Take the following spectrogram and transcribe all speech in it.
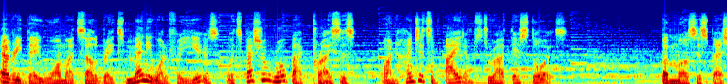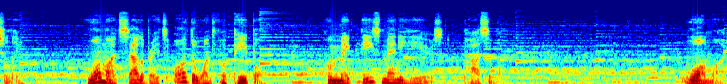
Every day, Walmart celebrates many wonderful years with special rollback prices on hundreds of items throughout their stores. But most especially, Walmart celebrates all the wonderful people who make these many years possible. Walmart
